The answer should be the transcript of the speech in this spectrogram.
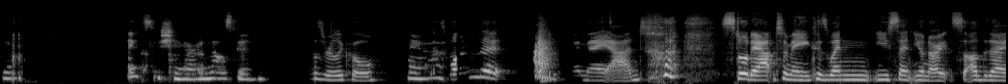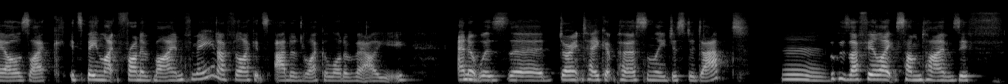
Yeah. Thanks for sharing. That was good. That was really cool. Yeah. There's one that I may add stood out to me because when you sent your notes the other day, I was like, it's been like front of mind for me, and I feel like it's added like a lot of value and it mm. was the don't take it personally just adapt mm. because i feel like sometimes if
